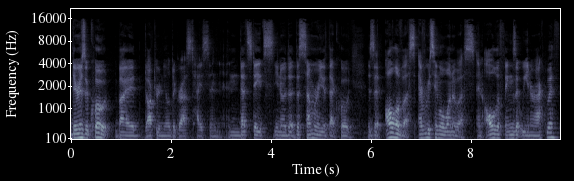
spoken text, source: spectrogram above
there is a quote by Dr. Neil deGrasse Tyson, and that states, you know, the, the summary of that quote is that all of us, every single one of us, and all the things that we interact with,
